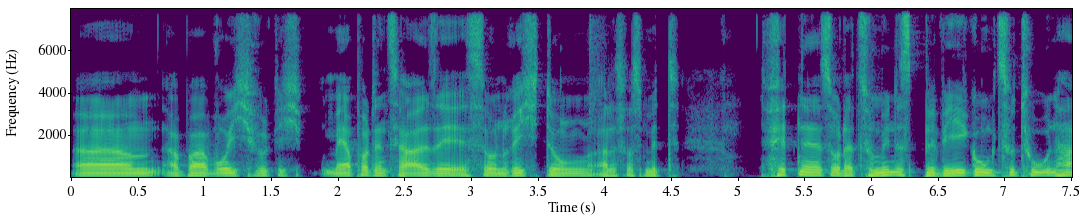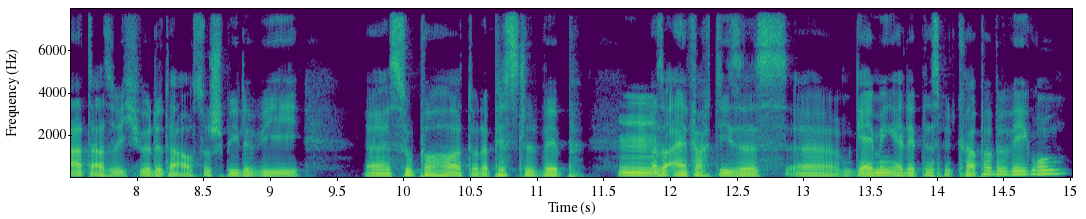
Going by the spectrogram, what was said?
Ähm, aber wo ich wirklich mehr Potenzial sehe, ist so in Richtung alles, was mit Fitness oder zumindest Bewegung zu tun hat. Also ich würde da auch so Spiele wie äh, Superhot oder Pistol Whip Mhm. Also einfach dieses äh, Gaming-Erlebnis mit Körperbewegung.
